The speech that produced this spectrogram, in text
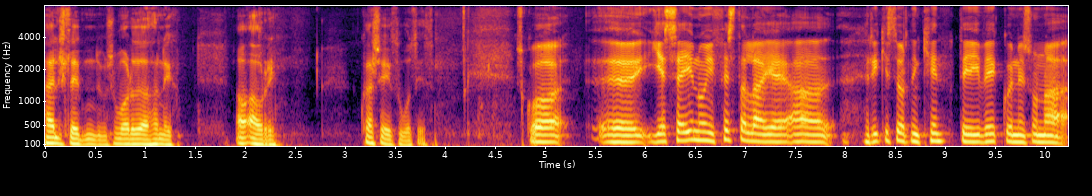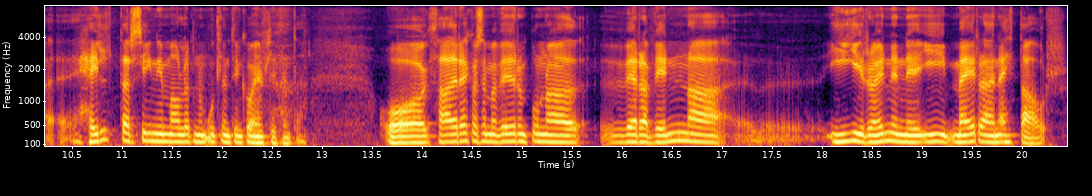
hælisleitundum sem voruð það þannig á ári. Hvað segir þú á því? Sko Uh, ég segi nú í fyrsta lagi að ríkistjórnin kynnti í vikunni svona heildarsýn í málefnum útlendinga og einflýtjenda og það er eitthvað sem við erum búin að vera að vinna í rauninni í meira en eitt ár. uh,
